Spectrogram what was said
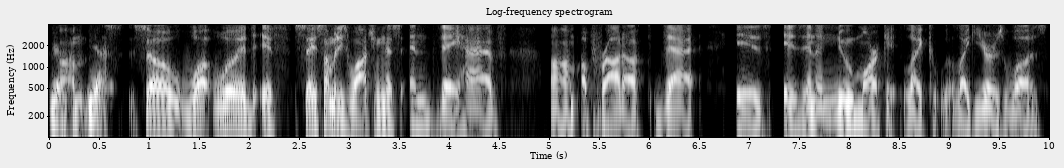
Yeah. Um, yes. So, what would if say somebody's watching this and they have um, a product that is is in a new market like like yours was?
